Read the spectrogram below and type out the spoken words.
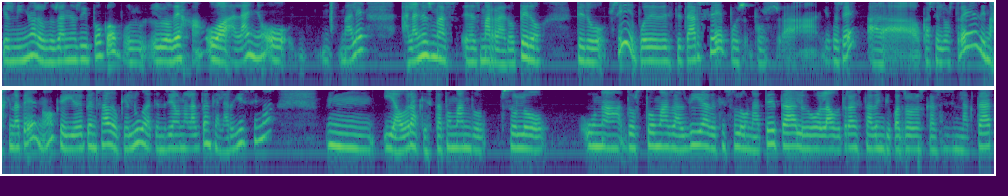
y el niño a los dos años y poco pues, lo deja, o al año, o, ¿vale? Al año es más, es más raro, pero, pero sí, puede destetarse, pues, pues yo qué sé, a, casi los tres. Imagínate, ¿no? Que yo he pensado que Lua tendría una lactancia larguísima mm, y ahora que está tomando solo una, dos tomas al día, a veces solo una teta, luego la otra está 24 horas casi sin lactar,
